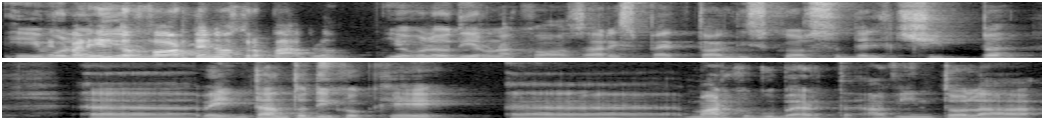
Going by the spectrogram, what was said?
Io è partito forte il nostro Pablo. Io volevo dire una cosa rispetto al discorso del chip. Eh, beh, intanto dico che eh, Marco Gubert ha vinto la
